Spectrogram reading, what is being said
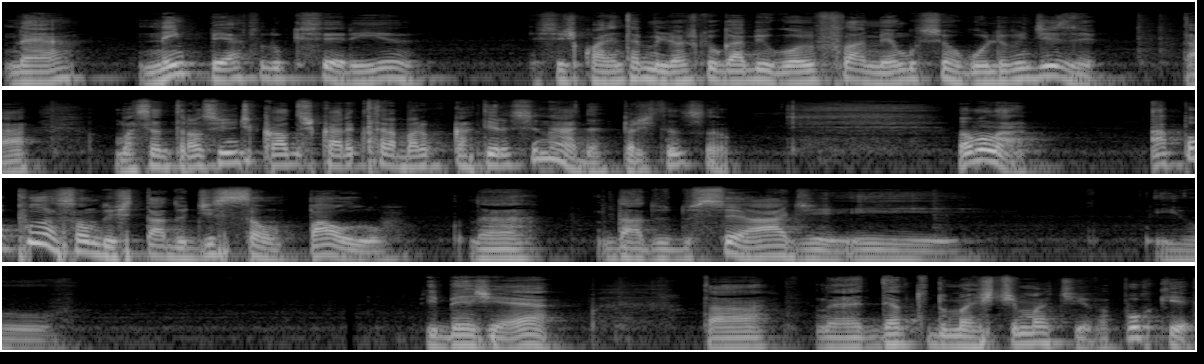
né, nem perto do que seria esses 40 milhões que o Gabigol e o Flamengo se orgulham em dizer, tá? Uma central sindical dos caras que trabalham com carteira assinada, presta atenção. Vamos lá. A população do estado de São Paulo, né, dados do SEAD e, e o IBGE, tá, né, dentro de uma estimativa. Por quê?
